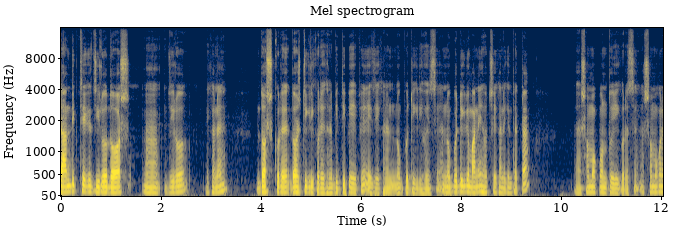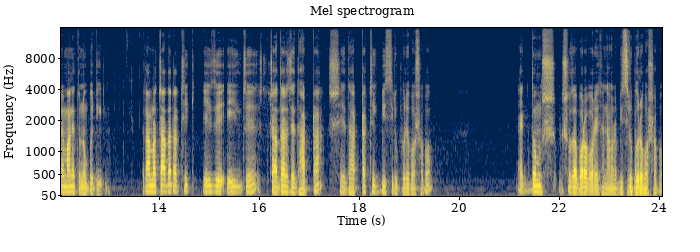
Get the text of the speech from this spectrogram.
ডান দিক থেকে জিরো, দশ জিরো, এখানে দশ করে, দশ ডিগ্রি করে এখানে বৃদ্ধি পেয়ে পেয়ে এই যে এখানে নব্বই ডিগ্রি হয়েছে। আর নব্বই ডিগ্রি মানেই হচ্ছে এখানে কিন্তু একটা সমকোণ তৈরি করেছে। আর সমকোণের মানে তো নব্বই ডিগ্রি। তাহলে আমরা চাঁদাটা ঠিক এই যে এই যে চাঁদার যে ধারটা, সেই ধারটা ঠিক বিসির উপরে বসাবো। একদম সোজা বরাবর এখানে আমরা বিসির উপরে বসাবো।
